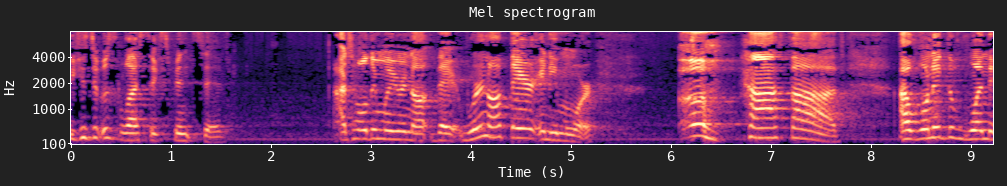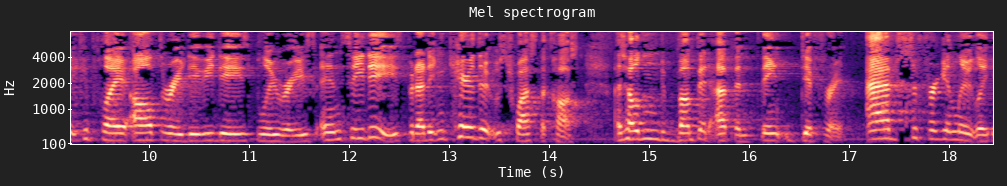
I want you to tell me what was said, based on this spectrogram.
because it was less expensive. I told him we were not there. We're not there anymore. Ugh, high five. I wanted the one that could play all three DVDs, Blu-rays, and CDs, but I didn't care that it was twice the cost. I told them to bump it up and think different. Absolutely.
